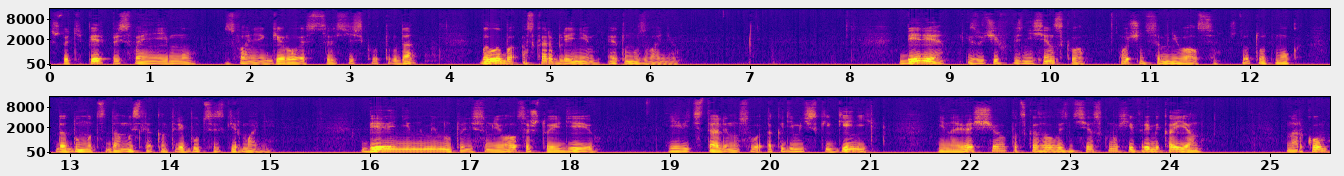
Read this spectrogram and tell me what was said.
что теперь присвоение ему звания Героя социалистического труда было бы оскорблением этому званию. Берия, изучив Вознесенского, очень сомневался, что тот мог додуматься до мысли о контрибуции с Германией. Берия ни на минуту не сомневался, что идею явить Сталину свой академический гений ненавязчиво подсказал Вознесенскому хитрый Микоян, нарком,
